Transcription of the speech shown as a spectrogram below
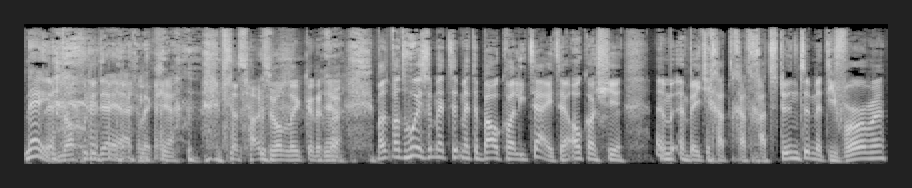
Nee, wel een goed idee eigenlijk. Ja. dat zouden ze wel leuk kunnen ja. Want, want hoe is het met, met de bouwkwaliteit? Hè? Ook als je een, een beetje gaat, gaat, gaat stunten met die vormen.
